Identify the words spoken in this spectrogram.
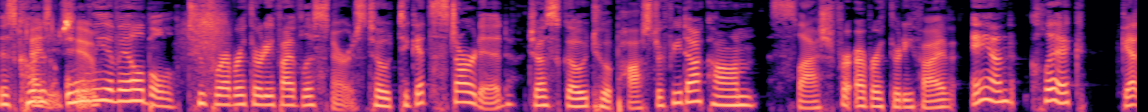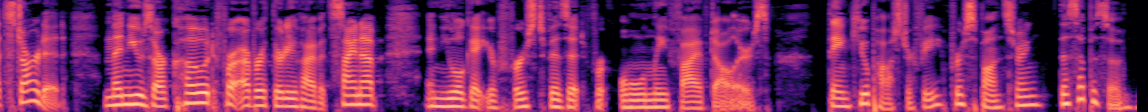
This code is only available to Forever 35 listeners. So to get started, just go to apostrophe.com slash forever 35 and click get started. And then use our code forever 35 at signup, and you will get your first visit for only $5. Thank you, Apostrophe, for sponsoring this episode.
